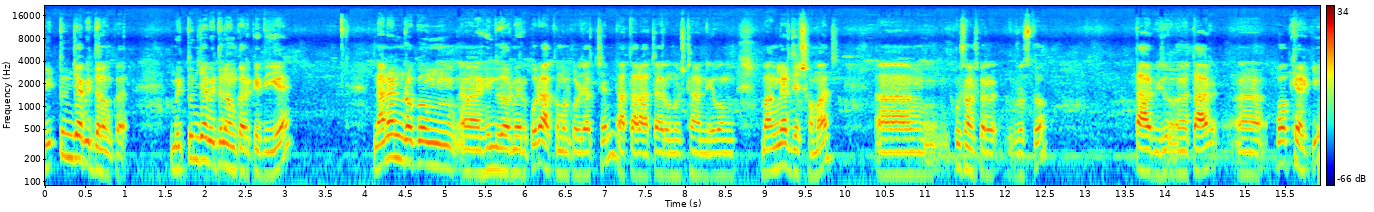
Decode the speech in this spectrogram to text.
মৃত্যুঞ্জয় বিদ্যালঙ্কার। মৃত্যুঞ্জয় বিদ্যালঙ্কারকে দিয়ে নানান রকম হিন্দু ধর্মের উপরে আক্রমণ করে যাচ্ছেন। তার আচার, অনুষ্ঠান এবং বাংলার যে সমাজ কুসংস্কারগ্রস্ত। তার তার পক্ষে আর কি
